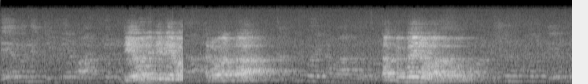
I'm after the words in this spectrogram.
దేవుని దివ్య వాక్యము దేవుని దివ్య తర్వాత తప్పిపోయిన వారు తప్పిపోయిన వారు ఆ విషయంలో దేవుని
